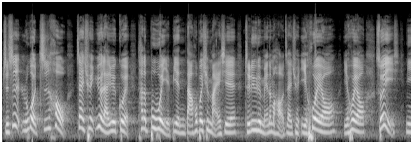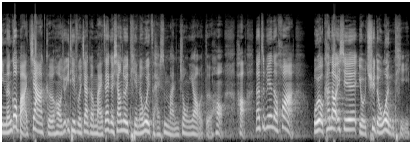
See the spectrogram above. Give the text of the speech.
只是如果之后债券越来越贵，它的部位也变大，会不会去买一些殖利率没那么好的债券？也会哦，也会哦。所以你能够把价格哈，就 ETF 的价格买在一个相对甜的位置，还是蛮重要的哈。好，那这边的话。我有看到一些有趣的问题，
